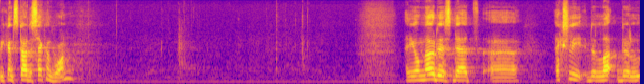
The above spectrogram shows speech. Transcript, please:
we can start a second one. And you'll notice that uh, actually the, the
